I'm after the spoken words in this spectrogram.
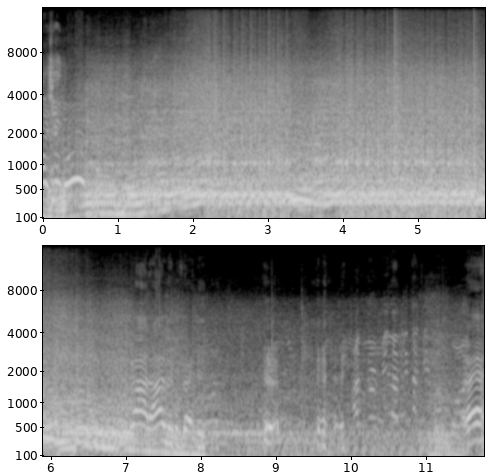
Imaginou? Caralho, velho. A turbina nem tá queimando É.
